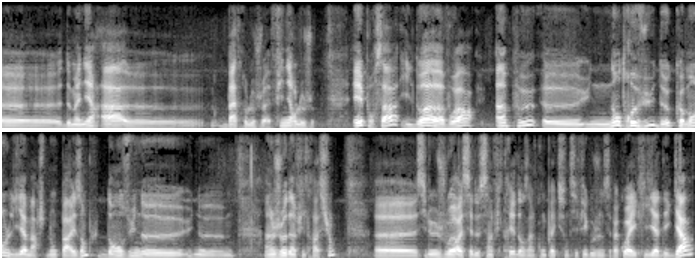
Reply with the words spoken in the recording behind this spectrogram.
euh, de manière à euh, battre le jeu, à finir le jeu. Et pour ça, il doit avoir un peu euh, une entrevue de comment l'IA marche. Donc par exemple, dans un jeu d'infiltration, euh, si le joueur essaie de s'infiltrer dans un complexe scientifique ou je ne sais pas quoi et qu'il y a des gardes,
